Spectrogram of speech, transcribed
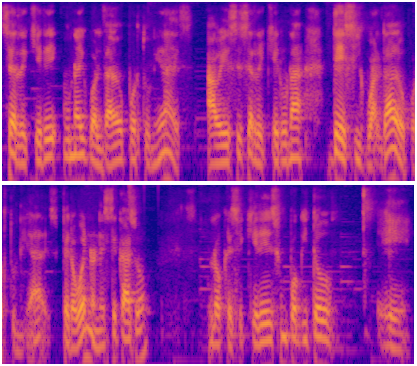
se requiere una igualdad de oportunidades. A veces se requiere una desigualdad de oportunidades. Pero bueno, en este caso, lo que se quiere es un poquito eh,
